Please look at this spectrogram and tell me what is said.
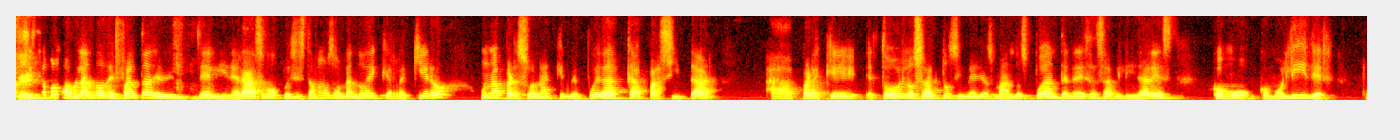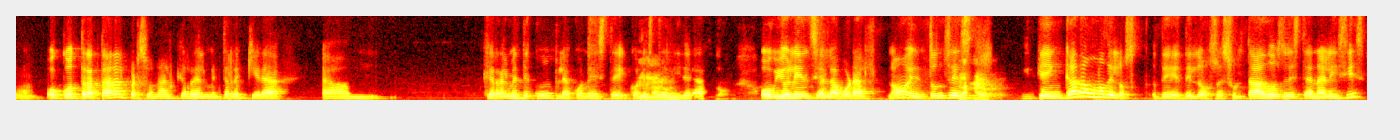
Si estamos hablando de falta de, de liderazgo, pues estamos hablando de que requiero una persona que me pueda capacitar ah, para que todos los altos y medios mandos puedan tener esas habilidades como, como líder, ¿no? O contratar al personal que realmente requiera, am, que realmente cumpla con este, con Claro. este liderazgo, o violencia laboral, ¿no? Entonces, Claro. que en cada uno de los, de, de los resultados de este análisis,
